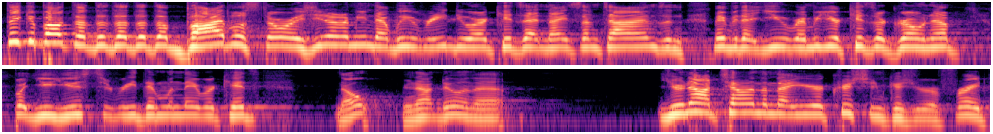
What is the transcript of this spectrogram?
Think about the, the, the, the Bible stories, you know what I mean, that we read to our kids at night sometimes, and maybe that you remember your kids are grown up, but you used to read them when they were kids. Nope, you're not doing that. You're not telling them that you're a Christian because you're afraid.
